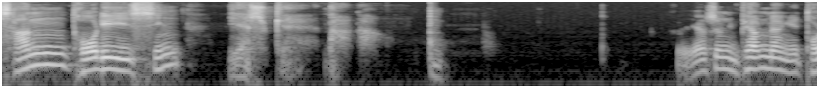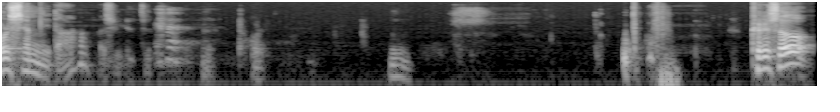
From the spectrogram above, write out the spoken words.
산돌이신 예수께 나아가. 그 예수님 별명이 돌쇠입니다. 아시겠죠? 돌. 음. 그래서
